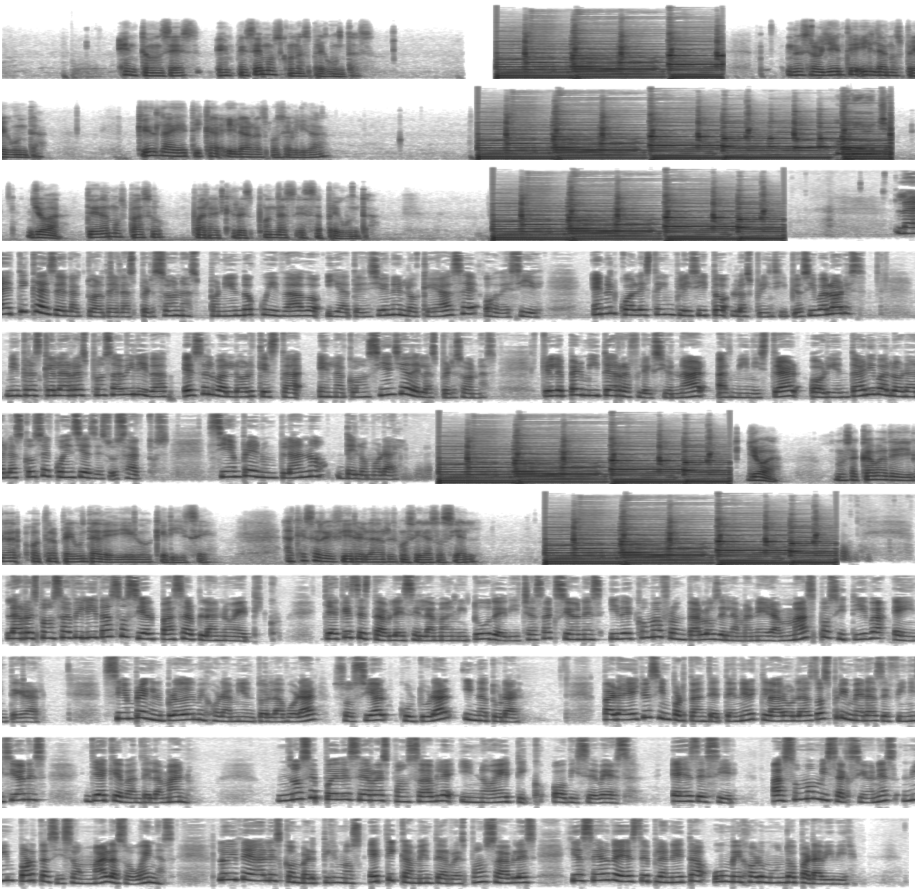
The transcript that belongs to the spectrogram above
Entonces, empecemos con las preguntas. Nuestra oyente Hilda nos pregunta, ¿qué es la ética y la responsabilidad? Joa, te damos paso para que respondas esa pregunta. La ética es el actuar de las personas, poniendo cuidado y atención en lo que hace o decide, en el cual está implícito los principios y valores mientras que la responsabilidad es el valor que está en la conciencia de las personas, que le permite reflexionar, administrar, orientar y valorar las consecuencias de sus actos, siempre en un plano de lo moral. Joa, nos acaba de llegar otra pregunta de Diego que dice, ¿a qué se refiere la responsabilidad social? La responsabilidad social pasa al plano ético, ya que se establece la magnitud de dichas acciones y de cómo afrontarlos de la manera más positiva e integral, siempre en el pro del mejoramiento laboral, social, cultural y natural. Para ello es importante tener claro las dos primeras definiciones, ya que van de la mano. No se puede ser responsable y no ético, o viceversa. Es decir, Asumo mis acciones, no importa si son malas o buenas. Lo ideal es convertirnos éticamente responsables y hacer de este planeta un mejor mundo para vivir.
